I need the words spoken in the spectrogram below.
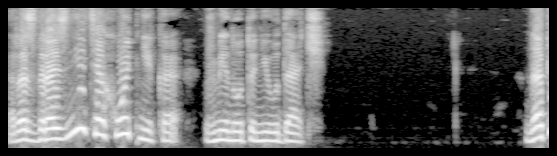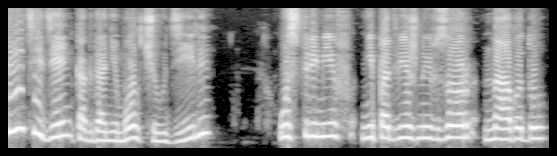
Раздразнить охотника в минуту неудач. На третий день, когда они молча удили, устремив неподвижный взор на воду,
